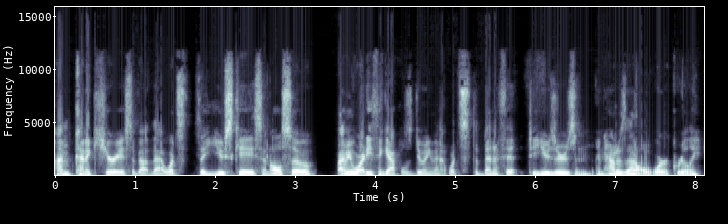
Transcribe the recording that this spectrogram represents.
I'm kind of curious about that. What's the use case? And also, I mean, why do you think Apple's doing that? What's the benefit to users and, and how does that all work really?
